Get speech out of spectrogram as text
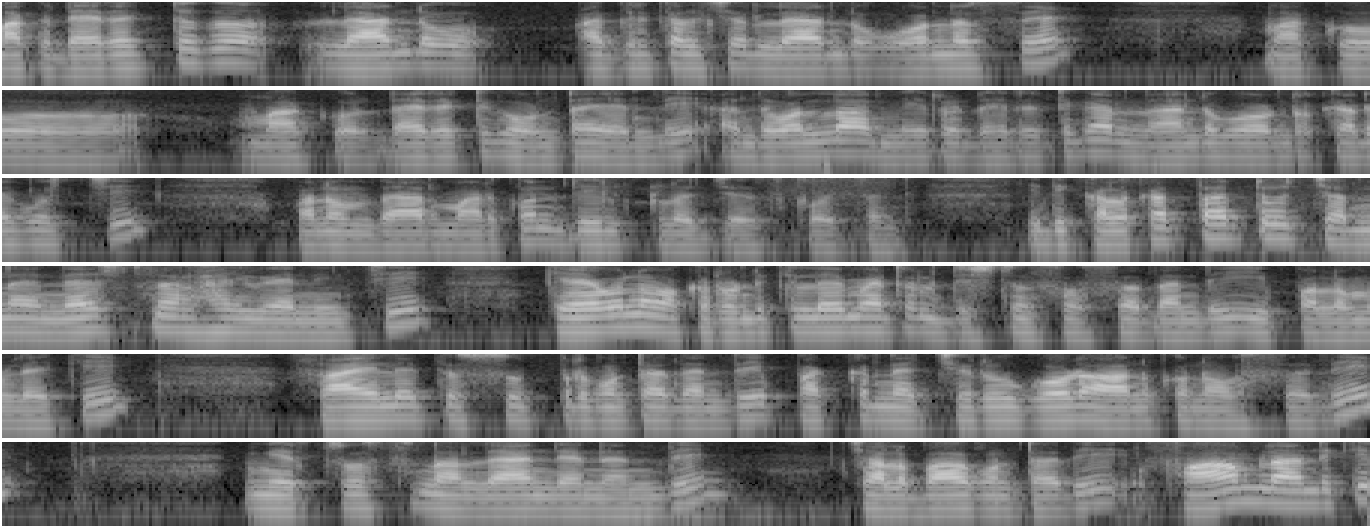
మాకు డైరెక్ట్గా ల్యాండ్ అగ్రికల్చర్ ల్యాండ్ ఓనర్సే మాకు మాకు డైరెక్ట్గా ఉంటాయండి. అందువల్ల మీరు డైరెక్ట్గా ల్యాండ్ ఓనర్ కడిగి వచ్చి మనం బేర్ మాడుకొని డీల్ క్లోజ్ చేసుకోవచ్చు అండి ఇది Calcutta to Chennai national highway నుంచి కేవలం ఒక రెండు కిలోమీటర్ల డిస్టెన్స్ వస్తుందండి ఈ పొలంలోకి. సాయిల్ అయితే సూపర్గా ఉంటుందండి. పక్కనే చెరువు కూడా ఆనుకొని వస్తుంది. మీరు చూస్తున్న ల్యాండ్ ఏనండి చాలా బాగుంటుంది. ఫామ్ ల్యాండ్కి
